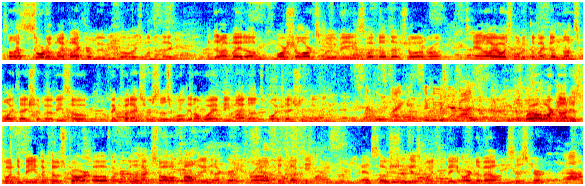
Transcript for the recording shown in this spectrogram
So that's sort of my biker movie that I always wanted to make. And then I made a martial arts movie, so I've done that genre. And I always wanted to make a nunsploitation movie, so Bigfoot Exorcist will, in a way, be my nunsploitation movie. Sounds like it. So who's your nun? Well, our nun is going to be the co-star of Hooker with a Hacksaw, Colleen Eckert from Kentucky. And so she is going to be our devout sister Ah,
